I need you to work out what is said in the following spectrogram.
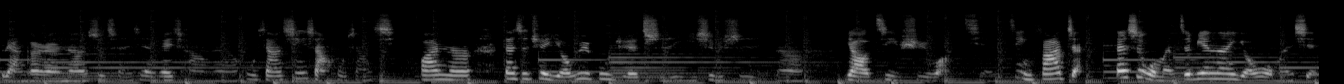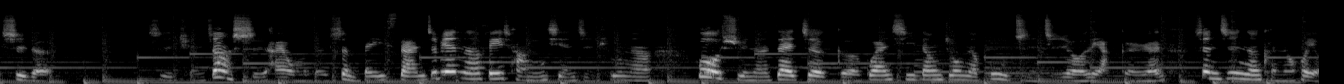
两个人呢，是呈现非常呢互相欣赏、互相喜欢呢，但是却犹豫不决、迟疑，是不是呢要继续往前进发展？但是我们这边呢有我们显示的是权杖十，还有我们的圣杯三，这边呢非常明显指出呢。或许呢，在这个关系当中呢，不止只有两个人，甚至呢可能会有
